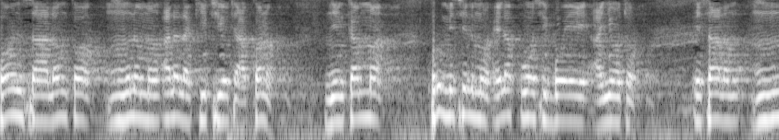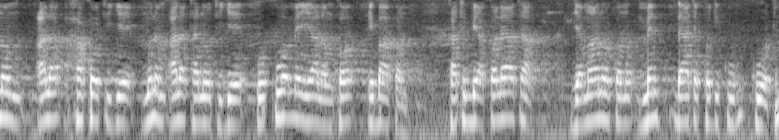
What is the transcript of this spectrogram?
fon salon ko muno alala ala a kono. Nyin kamma pour misilimo ela kuwosi boye a ñooto i munom ala hakoti je munom ala tanoti je ko kuwo me yalan ko iba ba kono katu jamano kono men date kodi kuwoto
